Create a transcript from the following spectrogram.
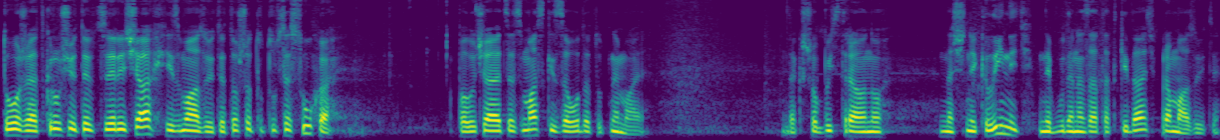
Тоже відкручуєте в цей речах і змазуєте. То, що тут усе сухо, Получається, змазки з заводу тут немає. Так що швидко воно почне клинить, не буде назад відкидати, промазуйте.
